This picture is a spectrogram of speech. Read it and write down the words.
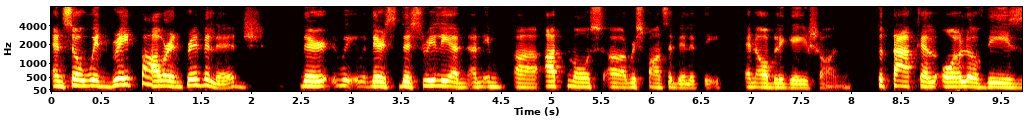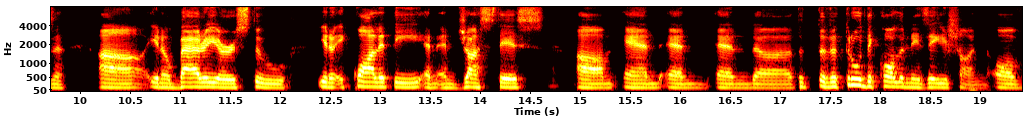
And so with great power and privilege, there we, there's there's really an, an uh, utmost uh, responsibility and obligation to tackle all of these uh, you know barriers to you know equality and, and justice um, and and and uh, the true decolonization of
